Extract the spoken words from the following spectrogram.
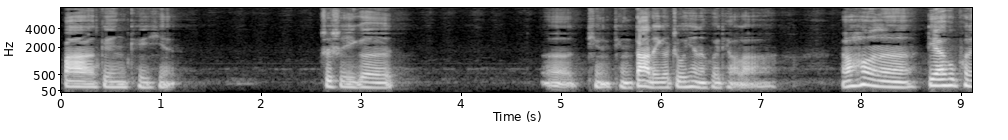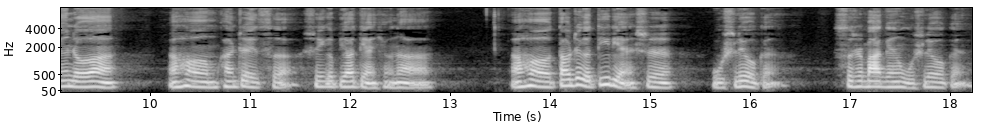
八根 K 线。这是一个，呃，挺挺大的一个周线的回调了啊。然后呢，D F 破零轴啊，然后我们看这一次是一个比较典型的啊。然后到这个低点是五十六根，四十八根，五十六根，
